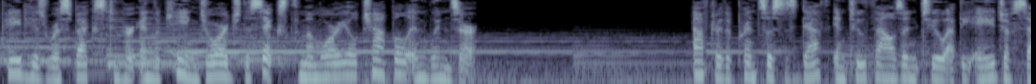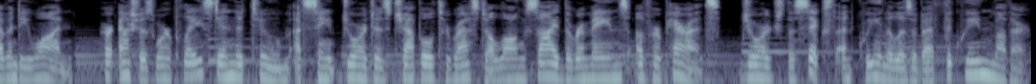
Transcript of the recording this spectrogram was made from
paid his respects to her in the King George VI Memorial Chapel in Windsor. After the princess's death in 2002 at the age of 71, her ashes were placed in the tomb at St. George's Chapel to rest alongside the remains of her parents, George VI and Queen Elizabeth the Queen Mother.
